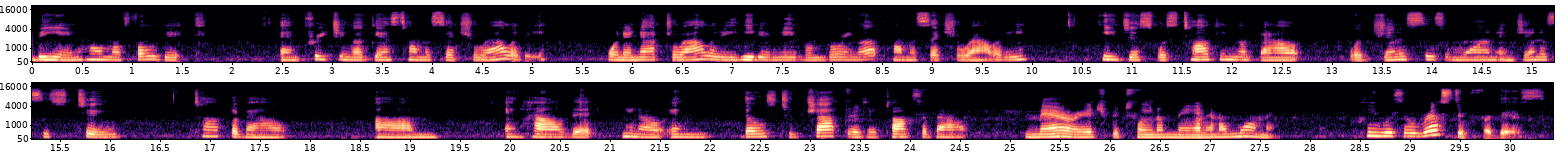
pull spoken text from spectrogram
being homophobic and preaching against homosexuality, when in actuality, he didn't even bring up homosexuality. He just was talking about what Genesis 1 and Genesis 2 talked about, um, and how that you know, in those two chapters, it talks about marriage between a man and a woman. He was arrested for this.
